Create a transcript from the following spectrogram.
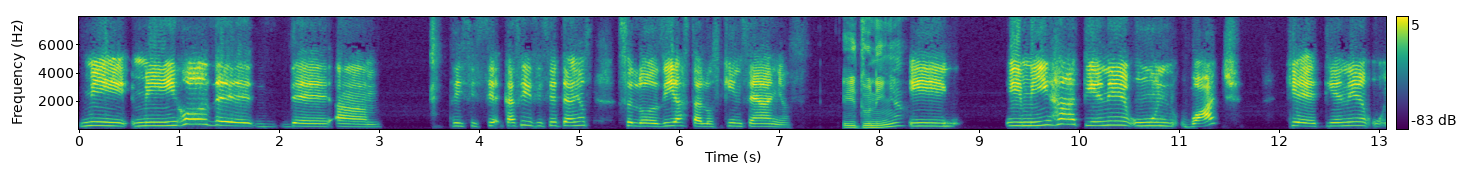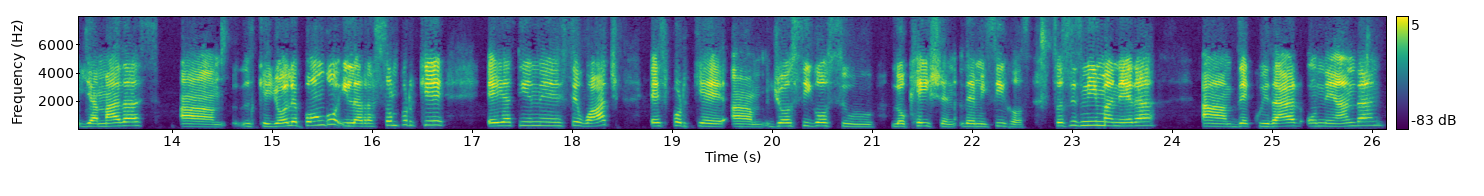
Mi, mi hijo de, de am, 17 casi 17 años se lo di hasta los 15 años. ¿Y tu niña? Y, y mi hija tiene un watch que tiene llamadas am, que yo le pongo y la razón por qué ella tiene ese watch es porque um, yo sigo su location de mis hijos. Entonces es mi manera um, de cuidar dónde andan,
